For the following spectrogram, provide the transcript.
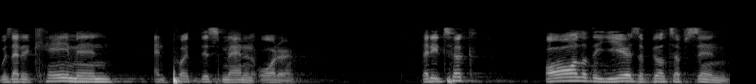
was that it came in and put this man in order. That He took all of the years of built up sin,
